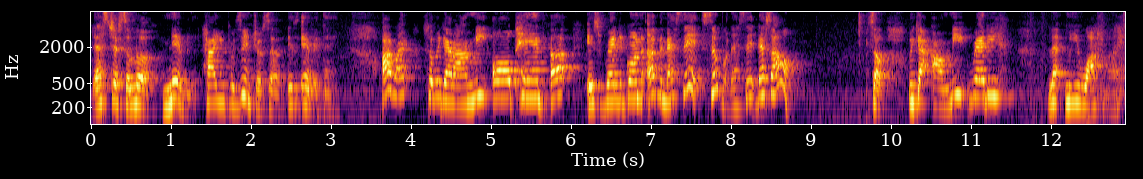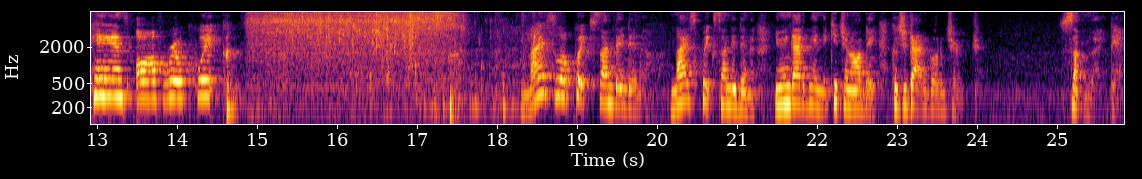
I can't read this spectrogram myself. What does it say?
that's just a little nibbly. How you present yourself is everything. All right, so we got our meat all panned up. It's ready to go in the oven. That's it. Simple. That's it. That's all. So we got our meat ready. Let me wash my hands off real quick. Nice little quick Sunday dinner. Nice quick Sunday dinner. You ain't got to be in the kitchen all day because you got to go to church. Something like that.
